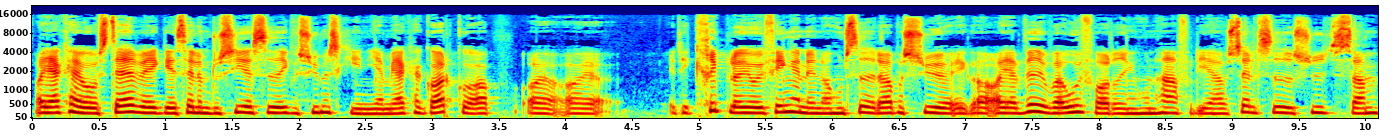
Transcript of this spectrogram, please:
og jeg kan jo stadigvæk, selvom du siger, at jeg sidder ikke ved symaskinen, jamen jeg kan godt gå op og, og, det kribler jo i fingrene, når hun sidder deroppe og syr, ikke? og jeg ved jo, hvad udfordringen hun har, fordi jeg har jo selv siddet og syet det samme.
